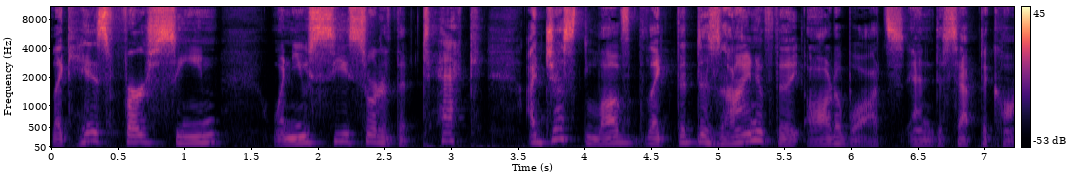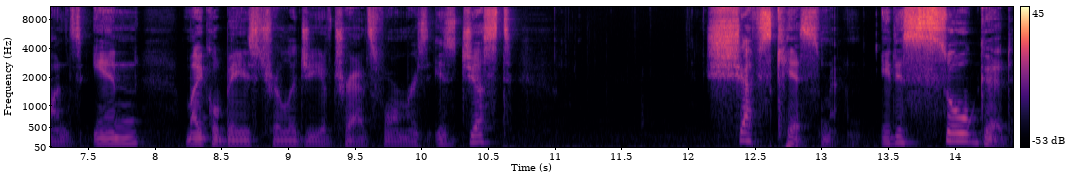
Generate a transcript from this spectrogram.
Like his first scene, when you see sort of the tech, I just loved like the design of the Autobots and Decepticons in Michael Bay's trilogy of Transformers is just chef's kiss, man. It is so good.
